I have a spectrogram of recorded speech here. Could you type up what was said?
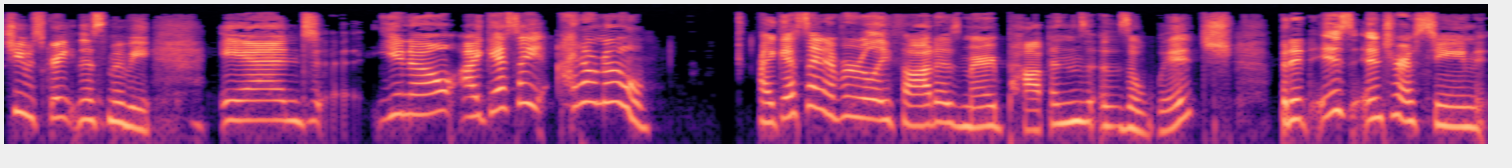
she was great in this movie. And you know, I guess I I don't know. I guess I never really thought as Mary Poppins as a witch, but it is interesting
